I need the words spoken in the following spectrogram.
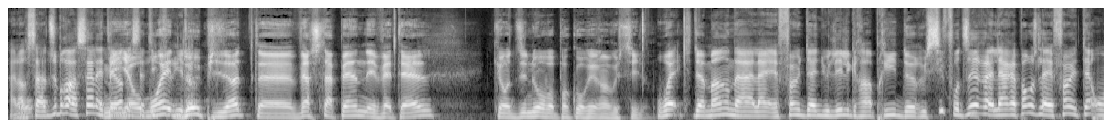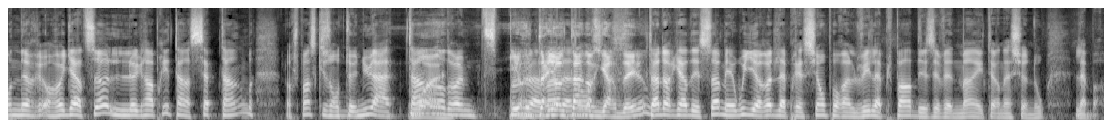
Alors, Oh. ça a dû brasser à l'intérieur il y de a au cette moins écurie-là. deux pilotes, euh, Verstappen et Vettel, qui ont dit nous, on va pas courir en Russie. là. Ouais, qui demande à la F1 d'annuler le Grand Prix de Russie. faut dire, euh, la réponse de la F1 était on, on regarde ça, le Grand Prix est en septembre. Alors, je pense qu'ils ont tenu à attendre Ouais. un petit peu. Ils ont le ils ont le temps de regarder, là. Le temps de regarder ça, mais oui, il y aura de la pression pour enlever la plupart des événements internationaux là-bas.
